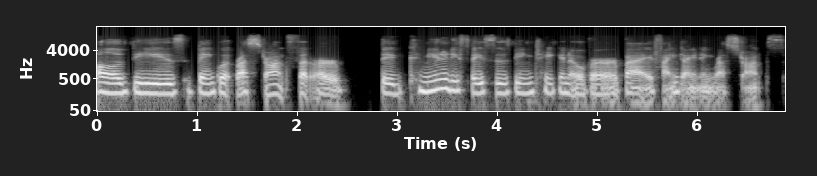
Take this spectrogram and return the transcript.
all of these banquet restaurants that are big community spaces being taken over by fine dining restaurants.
